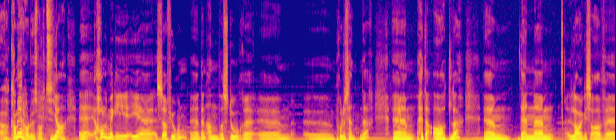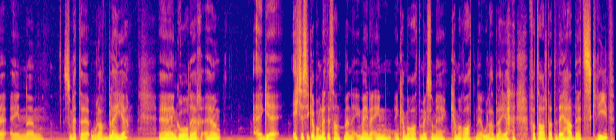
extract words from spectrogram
hva mer har du smakt? Ja, eh, hold meg i, i eh, Sørfjorden. Eh, den andre store eh, eh produsenten der eh, heter Adle. den lages av en som heter Olav Bleie. en gård der. jeg er ikke sikker på om dette er sant, men jeg mener en, en kamerat av meg som er kamerat med Olav Bleie, fortalte at de hadde et skriv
